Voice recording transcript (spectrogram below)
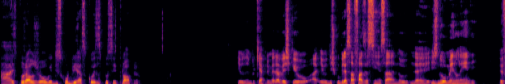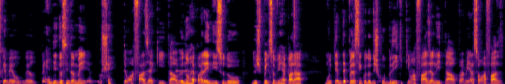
a explorar o jogo e descobrir as coisas por si próprio. Eu lembro que a primeira vez que eu, eu descobri essa fase assim, essa no, é, Snowman Land, eu fiquei meio, meio perdido assim também. Oxê, tem uma fase aqui e tal. Eu não reparei nisso do, do espelho, só vim reparar muito tempo depois, assim, quando eu descobri que tinha uma fase ali e tal, pra mim era só uma fase.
